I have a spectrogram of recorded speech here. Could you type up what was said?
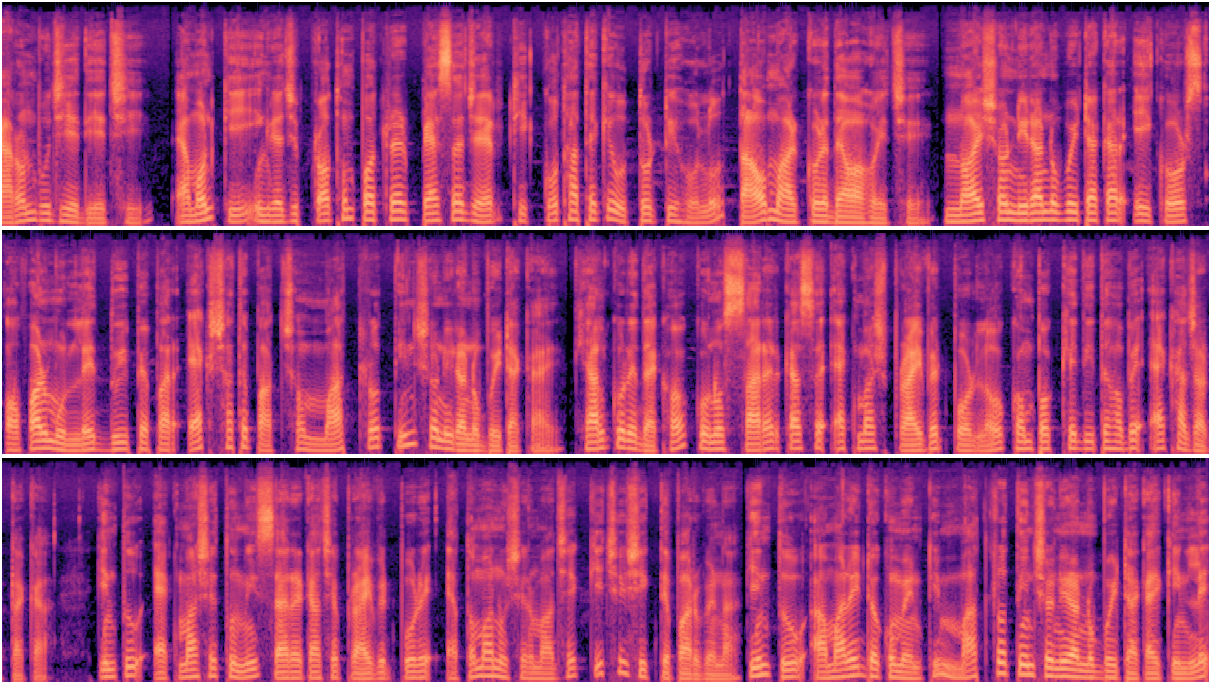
কারণ বুঝিয়ে দিয়েছি। এমনকি ইংরেজি প্রথম পত্রের প্যাসেজের ঠিক কোথা থেকে উত্তরটি হলো তাও মার্ক করে দেওয়া হয়েছে। নয়শো নিরানব্বই টাকার এই কোর্স অফার মূল্যে দুই পেপার একসাথে পাচ্ছ মাত্র তিনশো নিরানব্বই টাকায়। খেয়াল করে দেখো, কোনো স্যারের কাছে এক মাস প্রাইভেট পড়লেও কমপক্ষে দিতে হবে এক হাজার টাকা। কিন্তু এক মাসে তুমি স্যারের কাছে প্রাইভেট পড়ে এত মানুষের মাঝে কিছুই শিখতে পারবে না। কিন্তু আমার এই ডকুমেন্টটি মাত্র তিনশো নিরানব্বই টাকায় কিনলে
